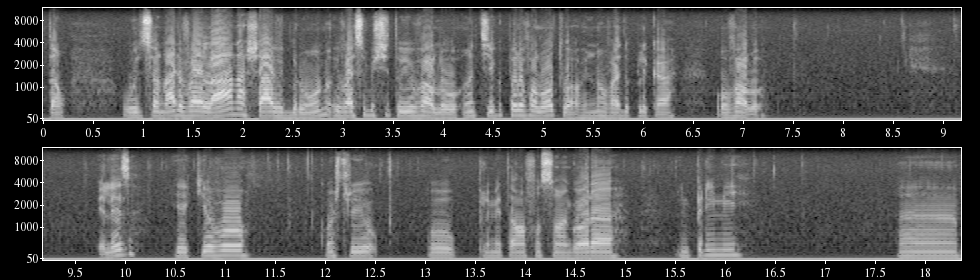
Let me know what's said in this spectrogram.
Então, o dicionário vai lá na chave Bruno e vai substituir o valor antigo pelo valor atual. Ele não vai duplicar o valor. Beleza? E aqui eu vou construir ou implementar uma função agora imprime uh,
